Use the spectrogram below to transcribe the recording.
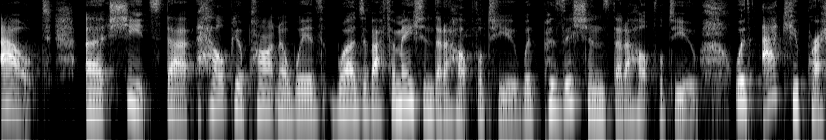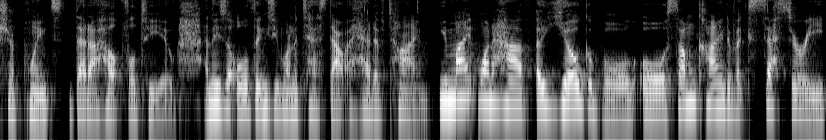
out uh, sheets that help your partner with words of affirmation that are helpful to you, with positions that are helpful to you, with acupressure points that are helpful to you. And these are all things you want to test out ahead of time. You might want to have a yoga ball or some kind of accessory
